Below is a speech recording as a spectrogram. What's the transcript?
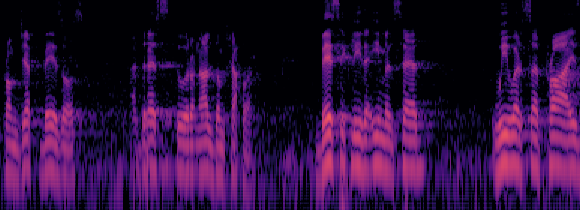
from Jeff Bezos addressed to Ronaldo Mouchawar. Basically, the email said, we were surprised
